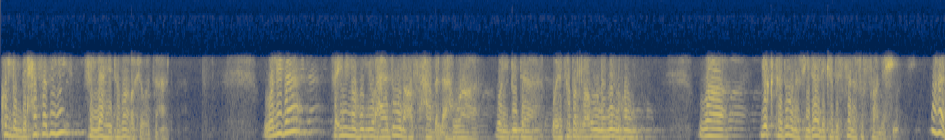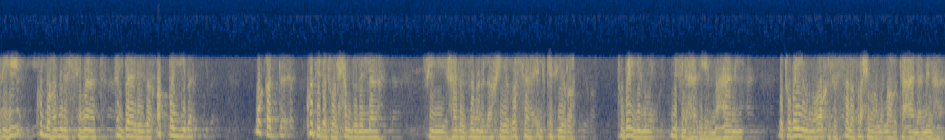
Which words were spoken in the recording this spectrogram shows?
كل بحسبه في الله تبارك وتعالى. ولذا فإنهم يعادون أصحاب الأهواء والبدع ويتبرؤون منهم ويقتدون في ذلك بالسلف الصالحين. وهذه كلها من السمات البارزة الطيبة. وقد كتبت والحمد لله في هذا الزمن الأخير رسائل كثيرة تبين مثل هذه المعاني وتبين مواقف السلف رحمهم الله تعالى منها.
